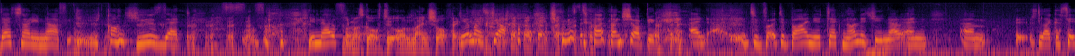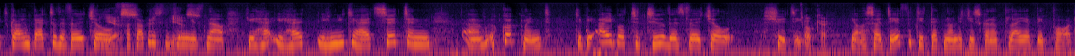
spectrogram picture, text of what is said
that's not enough. You- can't use that, you know. For You must go to online shopping. you must, yeah, you must go on shopping and uh, to, to buy new technology, you know, and um, it's like I said, going back to the virtual Yes, photography thing yes. is now you ha- you had you need to have certain um, equipment to be able to do this virtual shooting. Okay. Yeah, so definitely technology is going to play a big part.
